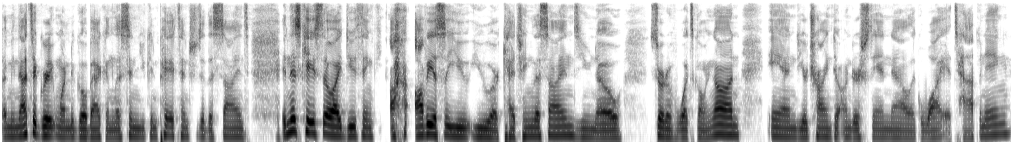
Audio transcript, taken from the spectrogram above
I mean, that's a great one to go back and listen. You can pay attention to the signs. In this case though, I do think obviously you you are catching the signs. You know sort of what's going on and you're trying to understand now like why it's happening.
